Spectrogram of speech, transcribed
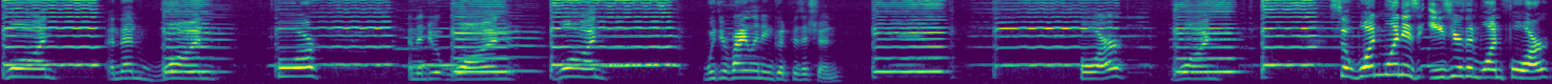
one, and then one, four, and then do it one, one, with your violin in good position. Four, one. So one one is easier than one four.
